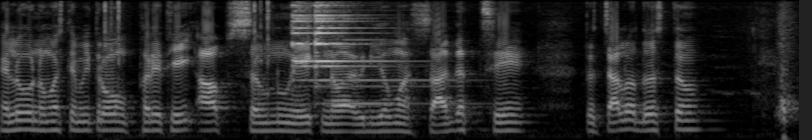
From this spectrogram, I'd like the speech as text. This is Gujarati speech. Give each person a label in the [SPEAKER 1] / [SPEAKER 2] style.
[SPEAKER 1] હેલો નમસ્તે મિત્રો. ફરીથી આપ સૌનું એક નવા વિડીયોમાં સ્વાગત છે. તો ચાલો દોસ્તો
